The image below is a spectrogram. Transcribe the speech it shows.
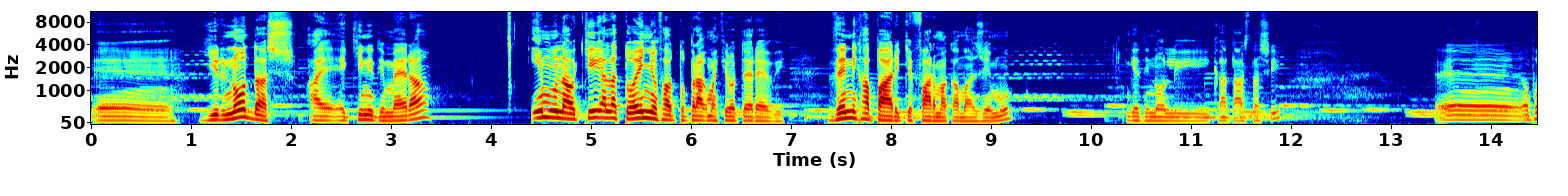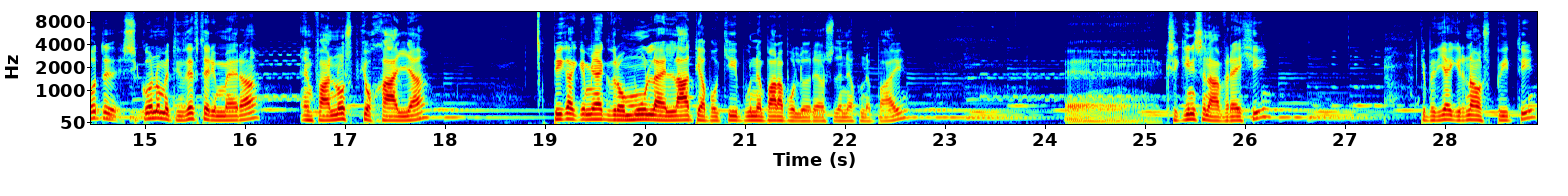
ε, γυρνώντας εκείνη τη μέρα ήμουνα ok αλλά το ένιωθα ότι το πράγμα χειροτερεύει. Δεν είχα πάρει και φάρμακα μαζί μου για την όλη κατάσταση. Ε, οπότε σηκώνομαι τη δεύτερη μέρα εμφανώς πιο χάλια πήγα και μια εκδρομούλα ελάτι από εκεί που είναι πάρα πολύ ωραίο όσοι δεν έχουν πάει. Ε, ξεκίνησε να βρέχει και παιδιά γυρνάω σπίτι.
